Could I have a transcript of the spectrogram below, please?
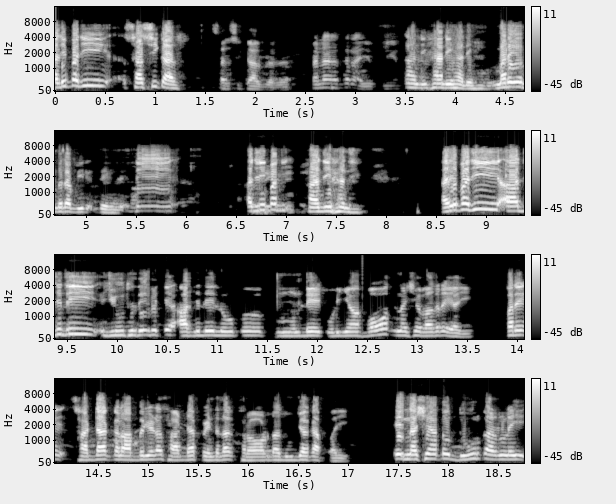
ਅਜੇ ਭਾਜੀ ਸਤਿ ਸ਼੍ਰੀ ਅਕਾਲ। ਸਤਿ ਸ਼੍ਰੀ ਅਕਾਲ ਬ੍ਰਦਰ ਪਹਿਲਾਂ ਇੱਧਰ ਆਜੋ ਪਲੀਜ਼ ਹਾਂਜੀ ਹਾਂਜੀ ਹਾਂਜੀ ਮਰੇ ਮੇਰਾ ਵੀਰ ਦੇਖ ਲੈ। ਤੇ ਅਜੇ ਭਾਜੀ ਹਾਂਜੀ ਹਾਂਜੀ। ਅਜੇ ਭਾਜੀ ਅੱਜ ਦੀ ਯੂਥ ਦੇ ਵਿੱਚ ਅੱਜ ਦੇ ਲੋਕ, ਮੁੰਡੇ, ਕੁੜੀਆਂ ਬਹੁਤ ਨਸ਼ੇ ਵੱਧ ਰਹੇ ਆ ਜੀ। ਪਰ ਇਹ ਸਾਡਾ ਕਲੱਬ ਜਿਹੜਾ ਸਾਡਾ ਪਿੰਡ ਦਾ ਖਰੌੜ ਦਾ ਦੂਜਾ ਕੱਪ ਆ ਜੀ। ਇਹ ਨਸ਼ਿਆਂ ਤੋਂ ਦੂਰ ਕਰਨ ਲਈ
